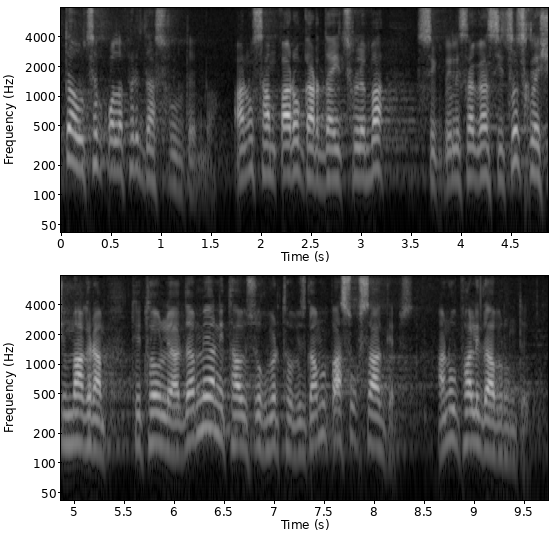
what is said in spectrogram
და უცებ ყველაფერი დასრულდება. ანუ სამყარო გარდაიცვლება სიკვდილისაგან სიცოცხლეში, მაგრამ თითოეული ადამიანი თავის უღმრთობის გამო პასუხს აგებს. ანუ უფალი დაბრუნდება.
